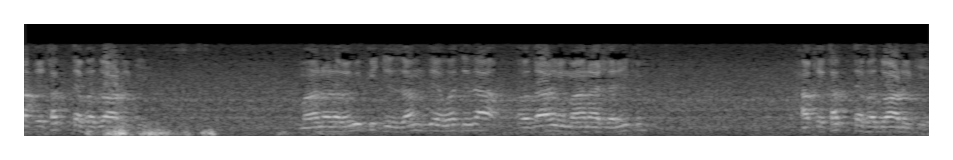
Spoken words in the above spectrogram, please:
حقیقت تے فدوار کی. مانا نبوی کی جزم دے وطدا اور دار میں مانا شریکم حقیقت تے فدواڑ کی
